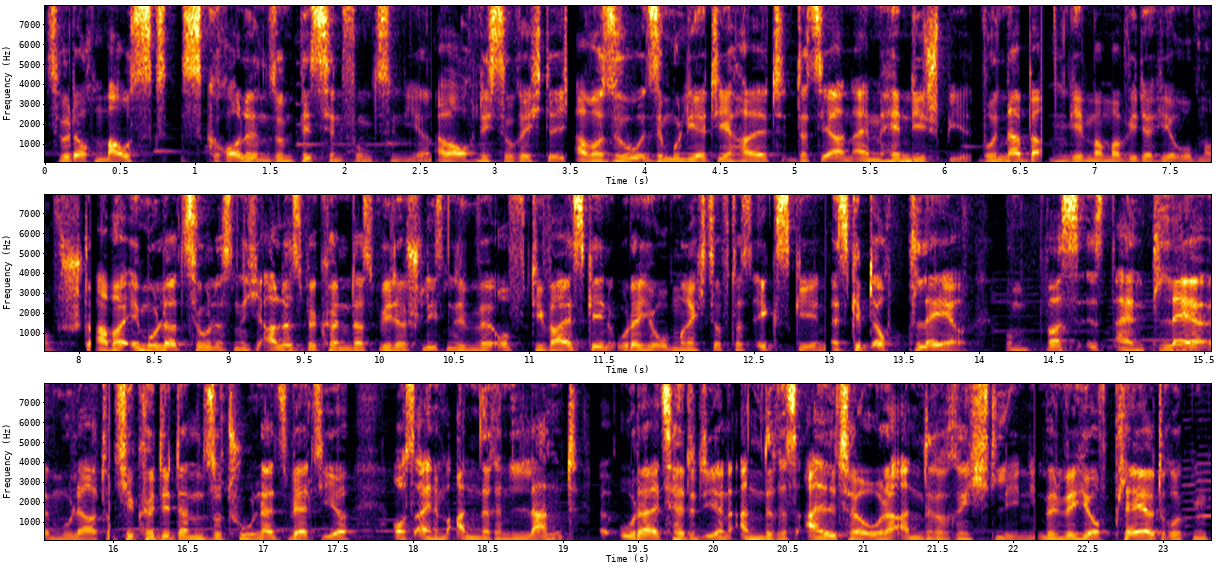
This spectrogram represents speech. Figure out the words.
Es würde auch Maus-Scrollen so ein bisschen funktionieren, aber auch nicht so richtig. Aber so simuliert ihr halt, dass ihr an einem Handy spielt. Wunderbar. Dann gehen wir mal wieder hier oben auf Start. Aber Emulation ist nicht alles. Wir können das wieder schließen, indem wir auf Device gehen oder hier oben rechts auf das X gehen. Es gibt auch Player. Und was ist ein Player-Emulator? Hier könnt ihr dann so tun, als wärt ihr aus einem anderen Land oder als hättet ihr ein anderes Alter oder andere Richtlinien. Wenn wir hier auf Player drücken,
